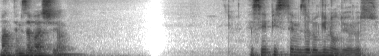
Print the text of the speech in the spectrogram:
maddemize başlayalım. SAP sistemimize login oluyoruz.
